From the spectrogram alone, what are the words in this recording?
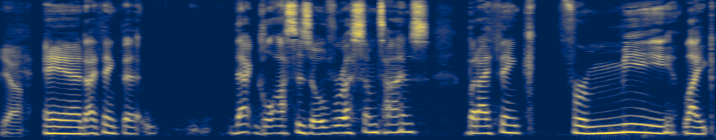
yeah, And I think that that glosses over us sometimes. But I think for me, like,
